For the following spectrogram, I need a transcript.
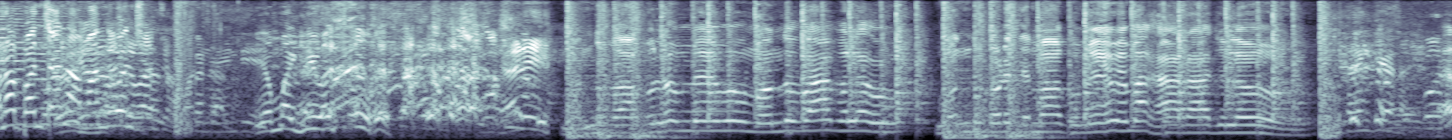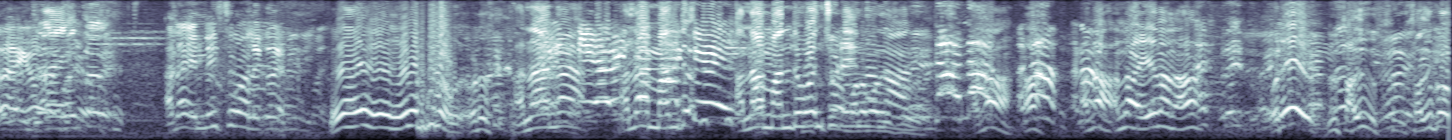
అన్న మందు మందు బాబులం మేము మందు బాబులం మందు కొడితే మాకు మేమే మహారాజులం అన్న ఎన్ని ఇస్తున్నావు? అన్న అన్న అన్న మందు అన్న మందు ఏందన్నా? అన్నా, ఆ, అన్నా, అన్నా, ఏనన్నా? ఒరేయ్, నువ్వు చదువు చదువుకో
